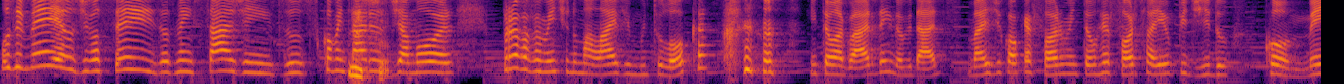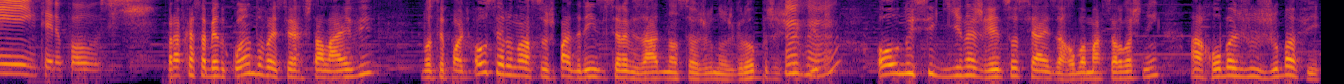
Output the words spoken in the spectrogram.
os e-mails de vocês, as mensagens, os comentários Isso. de amor. Provavelmente numa live muito louca. então aguardem novidades. Mas de qualquer forma, então reforço aí o pedido. Comentem no post. Pra ficar sabendo quando vai ser esta live, você pode ou ser os nossos padrinhos e ser avisado nos, seus, nos grupos respectivos, Uhum. Ou nos seguir nas redes sociais, arroba Marcelo Gostin, arroba Jujubavi.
